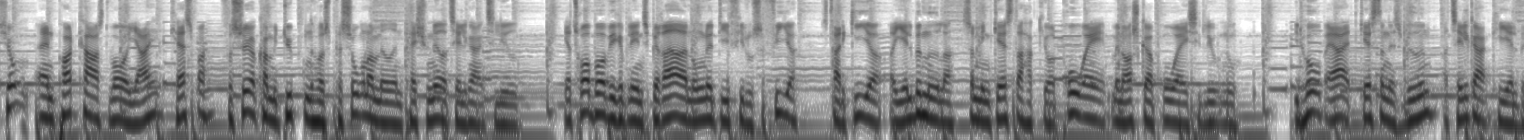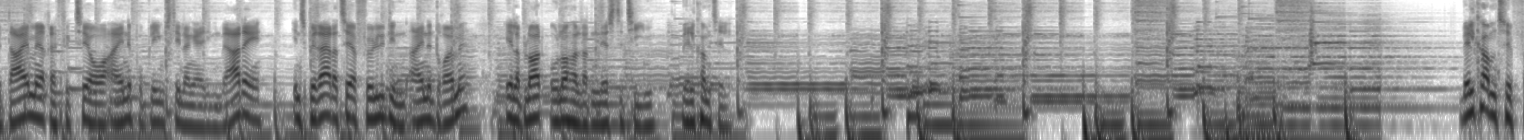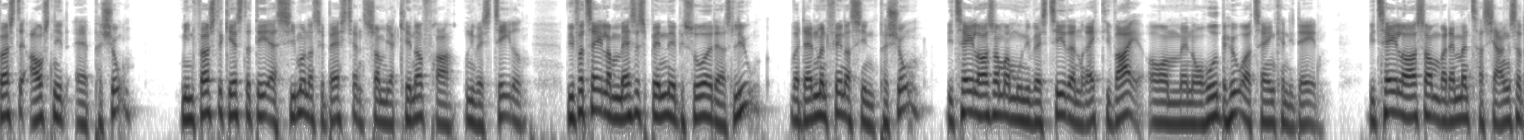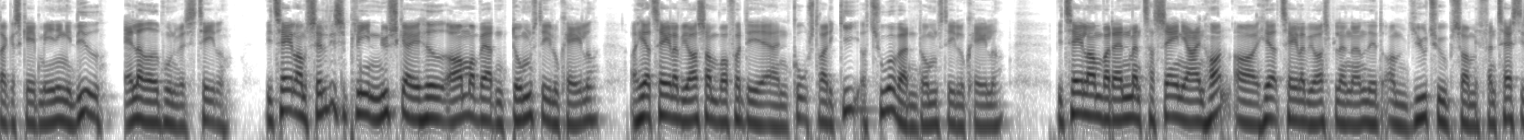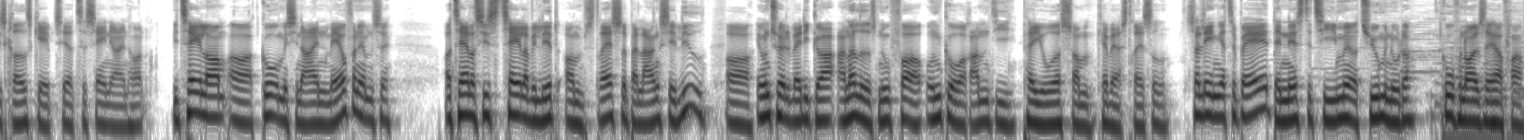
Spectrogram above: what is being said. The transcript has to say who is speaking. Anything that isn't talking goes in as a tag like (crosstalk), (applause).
Speaker 1: Passion er en podcast, hvor jeg, Kasper, forsøger at komme i dybden hos personer med en passioneret tilgang til livet. Jeg tror på, at vi kan blive inspireret af nogle af de filosofier, strategier og hjælpemidler, som mine gæster har gjort brug af, men også gør brug af i sit liv nu. Mit håb er, at gæsternes viden og tilgang kan hjælpe dig med at reflektere over egne problemstillinger i din hverdag, inspirere dig til at følge dine egne drømme, eller blot underholde dig den næste time. Velkommen til. Velkommen til første afsnit af Passion. Mine første gæster det er Simon og Sebastian, som jeg kender fra universitetet. Vi fortæller om en masse spændende episoder i deres liv, hvordan man finder sin passion. Vi taler også om, om universitetet er den rigtige vej, og om man overhovedet behøver at tage en kandidat. Vi taler også om, hvordan man tager chancer, der kan skabe mening i livet, allerede på universitetet. Vi taler om selvdisciplin, nysgerrighed og om at være den dummeste i lokalet. Og her taler vi også om, hvorfor det er en god strategi at turde være den dummeste i lokalet. Vi taler om, hvordan man tager sagen i egen hånd, og her taler vi også blandt andet lidt om YouTube som et fantastisk redskab til at tage sagen i egen hånd. Vi taler om at gå med sin egen mavefornemmelse, og til allersidst taler vi lidt om stress og balance i livet, og eventuelt hvad de gør anderledes nu for at undgå at ramme de perioder, som kan være stressede. Så læn jeg tilbage den næste time og 20 minutter. God fornøjelse herfra.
